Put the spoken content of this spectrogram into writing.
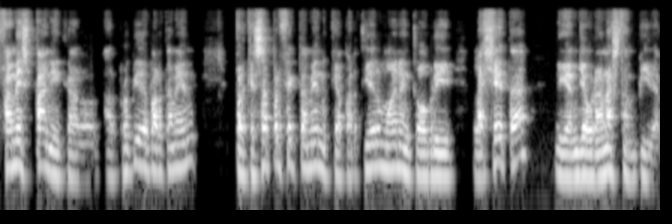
fa més pànic al, al propi departament perquè sap perfectament que a partir del moment en què obri l'aixeta diguem, hi haurà una estampida.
